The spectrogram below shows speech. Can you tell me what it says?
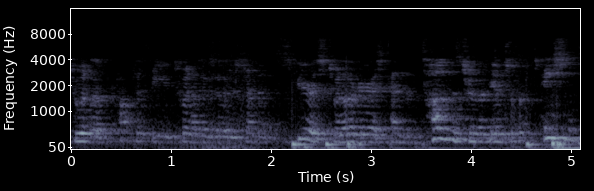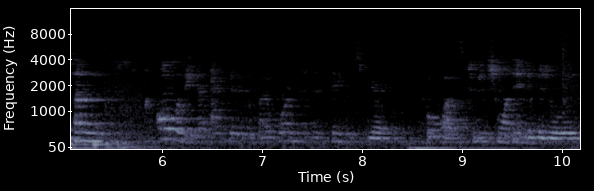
to another prophecy, to another the discernment of spirits, to another various kinds of tongues, to another the interpretation of tongues. All of these are activated by one and the same Spirit, who allots to each one individually,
